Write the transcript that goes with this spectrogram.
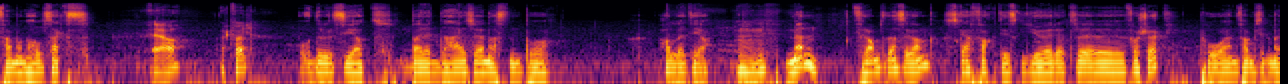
5,5-6. ja, i hvert fall. Og det vil si at bare der så er jeg nesten på halve tida. Mm. Men fram til neste gang skal jeg faktisk gjøre et ø, forsøk på en 5 km.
